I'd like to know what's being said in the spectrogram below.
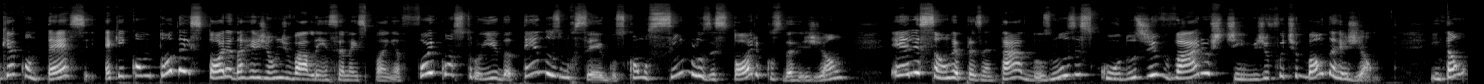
que acontece é que, como toda a história da região de Valência na Espanha foi construída tendo os morcegos como símbolos históricos da região, eles são representados nos escudos de vários times de futebol da região, então,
